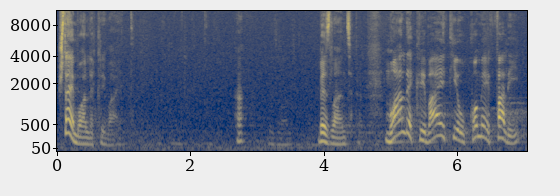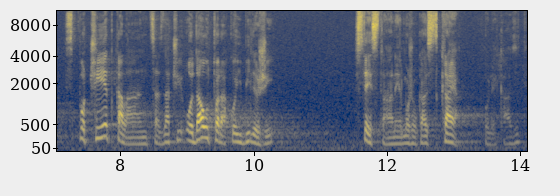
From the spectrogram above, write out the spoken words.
Šta je mualle krivajet? Ha? Bez lanca. Mualle krivajet je u kome fali s početka lanca, znači od autora koji bilježi s te strane, jer možemo kazati s kraja, bolje kazati,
